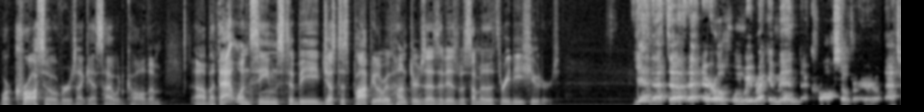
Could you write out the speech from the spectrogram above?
or crossovers, I guess I would call them. Uh, but that one seems to be just as popular with hunters as it is with some of the 3D shooters. Yeah, that uh, that arrow. When we recommend a crossover arrow, that's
